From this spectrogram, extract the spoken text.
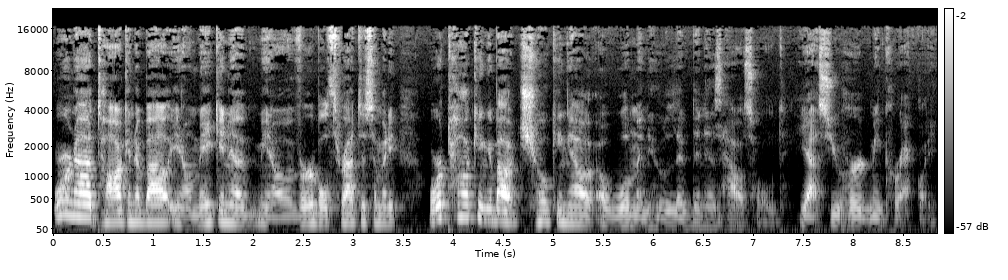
We're not talking about, you know, making a, you know, a verbal threat to somebody. We're talking about choking out a woman who lived in his household. Yes, you heard me correctly.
